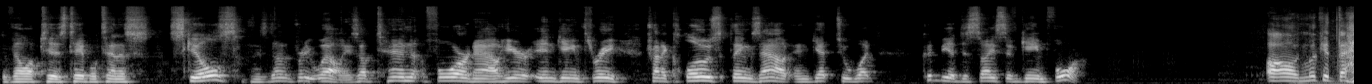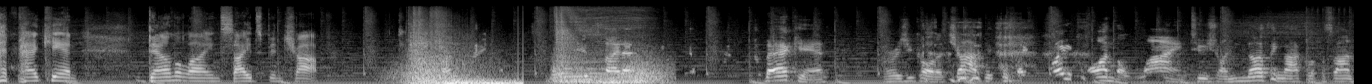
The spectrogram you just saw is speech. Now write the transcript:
developed his table tennis skills. He's done pretty well. He's up 10 4 now here in game three, trying to close things out and get to what could be a decisive game four. Oh, and look at that backhand down the line, side spin chop. Inside out, the backhand, or as you call it, a chop, which is like right on the line, too, Sean. Nothing Aklapassan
